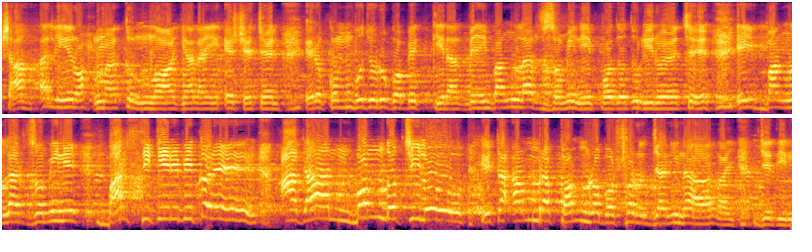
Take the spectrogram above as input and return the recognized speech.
শাহ আলী রহমাতুল্লাহ গেলাই এসেছেন। এরকম বুজুর্গ ব্যক্তিরা এই বাংলার জমিনে পদতুলি রয়েছে। এই বাংলার জমিনে ভার্সিটির ভিতরে আজান বন্ধ ছিল। এটা আমরা পনেরো বছর জানি নাই। যেদিন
